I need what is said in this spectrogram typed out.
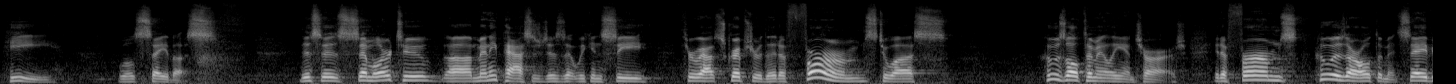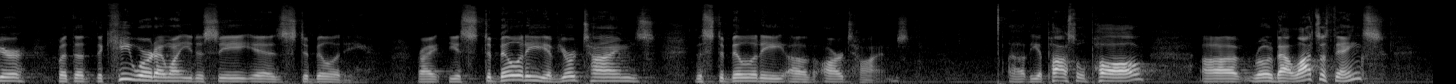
He will save us. This is similar to uh, many passages that we can see throughout Scripture that affirms to us who's ultimately in charge. It affirms who is our ultimate Savior, but the, the key word I want you to see is stability, right? The stability of your times, the stability of our times. Uh, the Apostle Paul uh, wrote about lots of things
